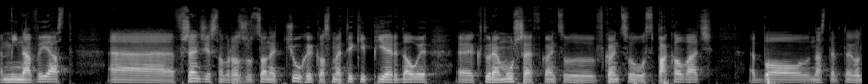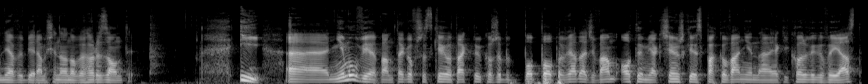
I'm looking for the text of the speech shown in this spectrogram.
mi na wyjazd. E, wszędzie są rozrzucone ciuchy, kosmetyki, pierdoły, e, które muszę w końcu, w końcu spakować, bo następnego dnia wybieram się na nowe horyzonty. I e, nie mówię wam tego wszystkiego tak tylko, żeby po, poopowiadać wam o tym, jak ciężkie jest pakowanie na jakikolwiek wyjazd,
